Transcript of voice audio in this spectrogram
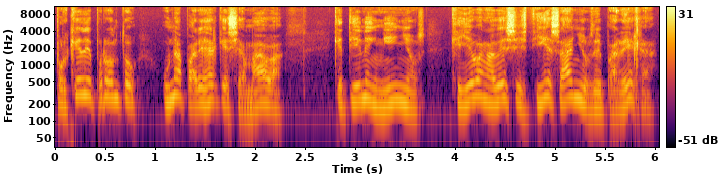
¿Por qué de pronto una pareja que se amaba, que tienen niños, que llevan a veces 10 años de pareja.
